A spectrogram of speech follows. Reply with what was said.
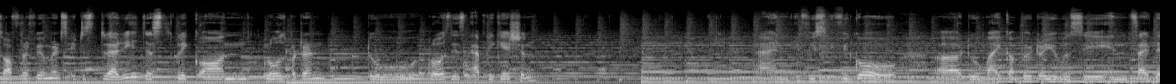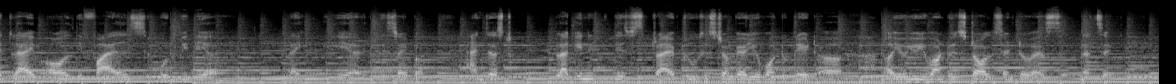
so after a few minutes it is ready. Just click on close button to close this application. And if you if you go uh, to my computer you will see inside the drive all the files would be there like here in this of and just plug in this drive to system where you want to create a, uh, you, you want to install CentOS. That's it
